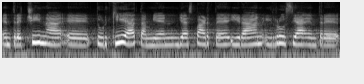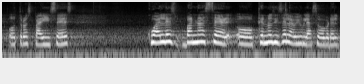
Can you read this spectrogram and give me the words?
entre China, eh, Turquía también ya es parte, Irán y Rusia, entre otros países. ¿Cuáles van a ser o qué nos dice la Biblia sobre el,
